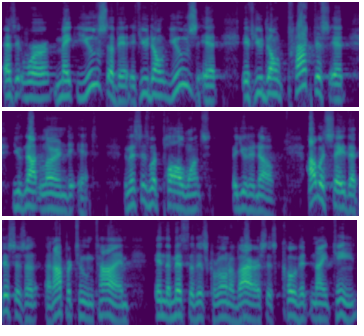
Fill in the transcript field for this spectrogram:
as it were, make use of it. If you don't use it, if you don't practice it, you've not learned it. And this is what Paul wants you to know. I would say that this is a, an opportune time in the midst of this coronavirus, this COVID 19,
